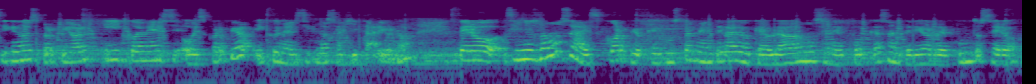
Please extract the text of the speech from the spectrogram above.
signo escorpión y con el o escorpio y con el signo sagitario, ¿no? Pero si nos vamos a escorpio, que justamente era lo que hablábamos en el podcast anterior de punto cero,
